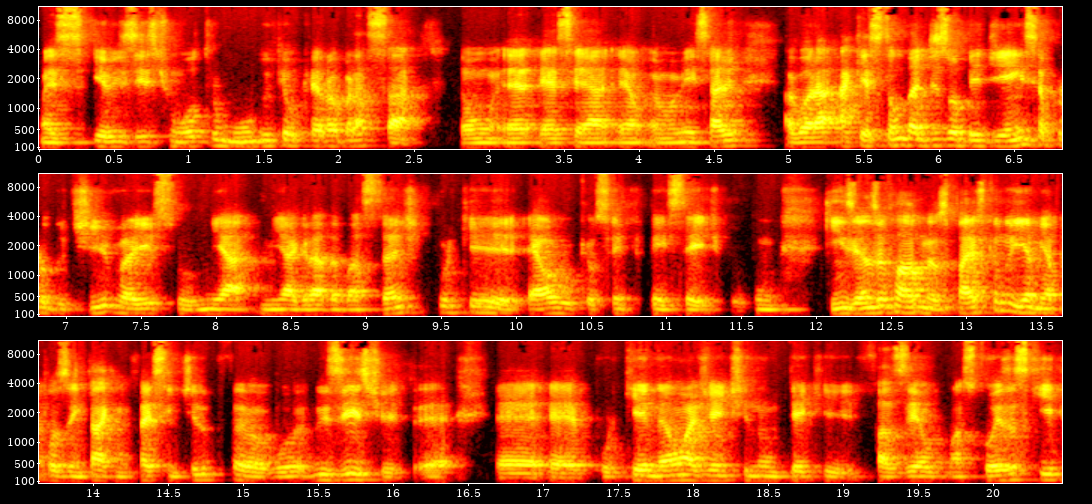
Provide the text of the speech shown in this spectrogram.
mas eu existe um outro mundo que eu quero abraçar. Então, é, essa é, a, é, uma mensagem. Agora, a questão da desobediência produtiva, isso me, me agrada bastante, porque é algo que eu sempre pensei. Tipo, com 15 anos, eu falava com meus pais que eu não ia me aposentar, que não faz sentido, não existe. É, é, é, por que não a gente não ter que fazer algumas coisas que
